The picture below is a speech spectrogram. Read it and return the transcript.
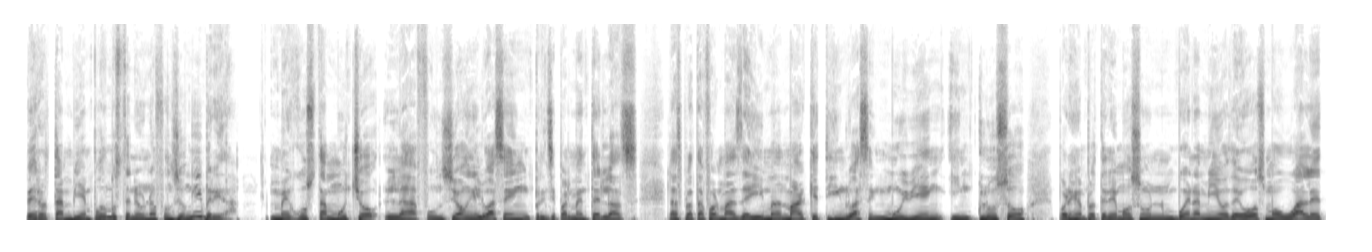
pero también podemos tener una función híbrida. Me gusta mucho la función y lo hacen principalmente las, las plataformas de email marketing, lo hacen muy bien. Incluso, por ejemplo, tenemos un buen amigo de Osmo Wallet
